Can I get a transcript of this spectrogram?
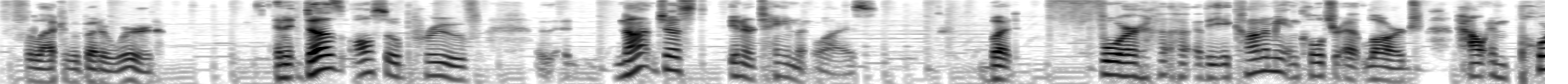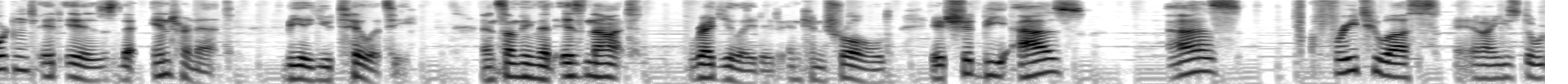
for lack of a better word. And it does also prove, not just entertainment wise, but for the economy and culture at large, how important it is that internet be a utility and something that is not regulated and controlled. It should be as as free to us, and I use the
